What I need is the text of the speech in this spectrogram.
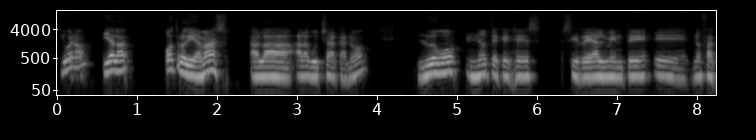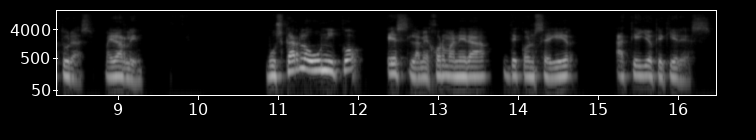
Y bueno, ya la otro día más a la, a la buchaca, ¿no? Luego no te quejes si realmente eh, no facturas, my darling. Buscar lo único es la mejor manera de conseguir aquello que quieres.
